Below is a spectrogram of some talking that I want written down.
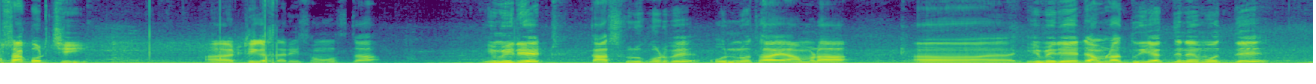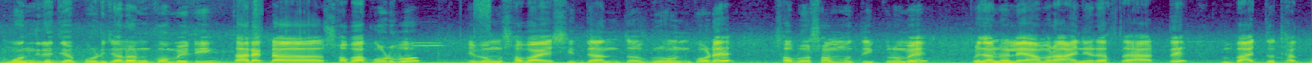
আশা করছি ঠিকাদারি সংস্থা ইমিডিয়েট কাজ শুরু করবে। অন্যথায় আমরা ইমিডিয়েট আমরা দুই একদিনের মধ্যে মন্দিরের যে পরিচালন কমিটি, তার একটা সভা করব এবং সবাই সিদ্ধান্ত গ্রহণ করে সর্বসম্মতিক্রমে প্রধান হলে আমরা আইনের রাস্তায় হাঁটতে বাধ্য থাকব।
